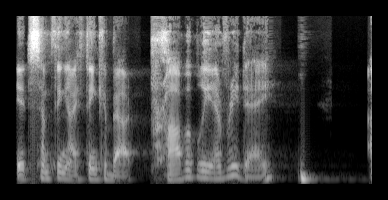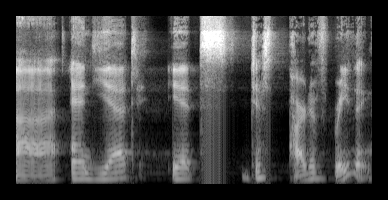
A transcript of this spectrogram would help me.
it's something I think about probably every day. Uh, and yet it's just part of breathing.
